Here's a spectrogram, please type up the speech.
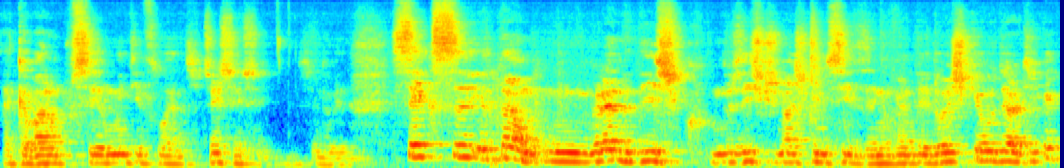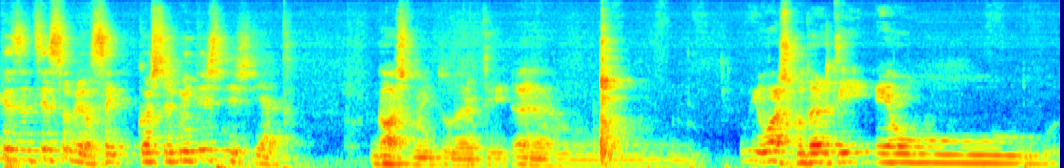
acabaram por ser muito influentes. Sim, sim, sim. Sem dúvida. Sei-que-se, então, um grande disco, um dos discos mais conhecidos em 92, que é o Dirty. O que é que tens a dizer sobre ele? Sei que gostas muito deste disco, Tiago. Gosto muito do Dirty. Hum, eu acho que o Dirty é o.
